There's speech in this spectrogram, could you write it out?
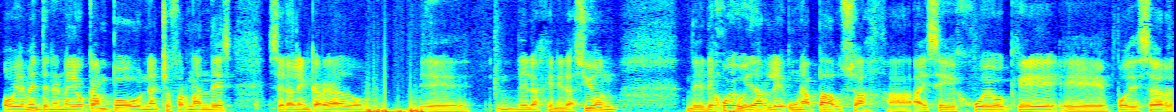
Obviamente en el medio campo Nacho Fernández será el encargado de la generación de, juego y darle una pausa a, ese juego que puede ser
